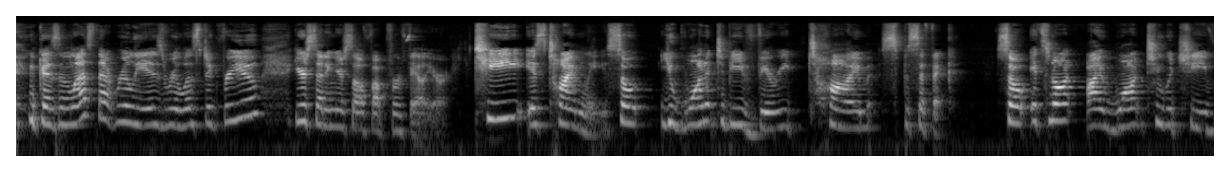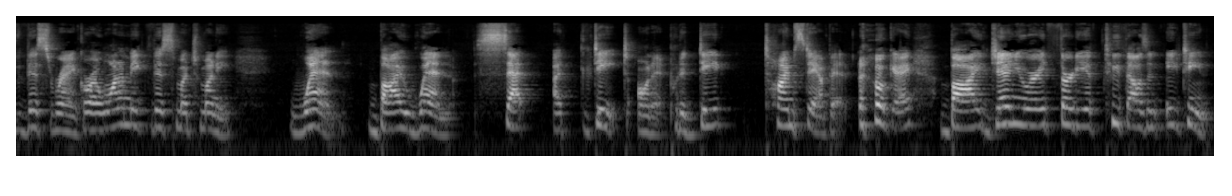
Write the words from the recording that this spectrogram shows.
because unless that really is realistic for you, you're setting yourself up for failure. T is timely. So you want it to be very time specific. So it's not, I want to achieve this rank or I want to make this much money. When? By when? Set a date on it. Put a date, timestamp it, okay? By January 30th, 2018.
